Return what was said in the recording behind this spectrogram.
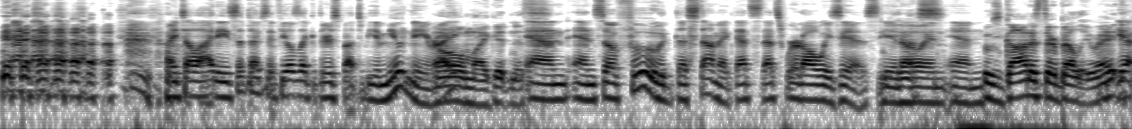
I tell Heidi sometimes it feels like there's about to be a mutiny, right? Oh my goodness! And and so food, the stomach, that's that's where it always is, you yes. know. And and whose God is their belly, right? Yeah.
